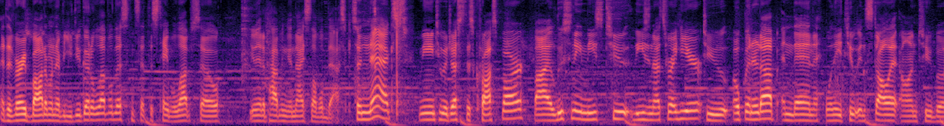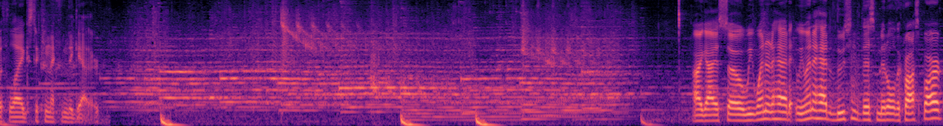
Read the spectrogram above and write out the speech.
at the very bottom whenever you do go to level this and set this table up. So you end up having a nice level desk. So next, we need to adjust this crossbar by loosening these two, these nuts right here to open it up, and then we'll need to install it onto both legs to connect them together. All right guys, so we went ahead, we went ahead, and loosened this middle of the crossbar,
